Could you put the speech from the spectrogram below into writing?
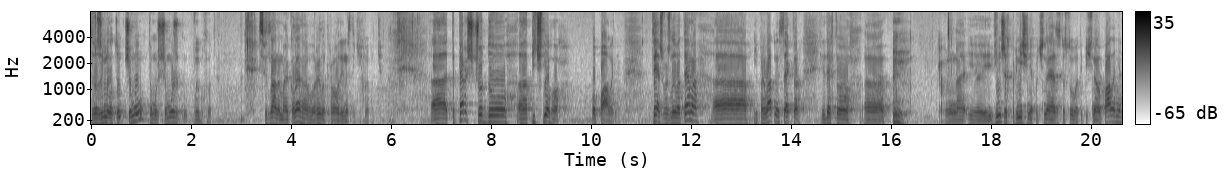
Зрозуміло чому? Тому що можуть вибухнути. Світлана, моя колега, говорила про один із таких випадків. Тепер щодо пічного опалення. Теж важлива тема. І приватний сектор, і дехто в інших приміщеннях починає застосовувати пічне опалення.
